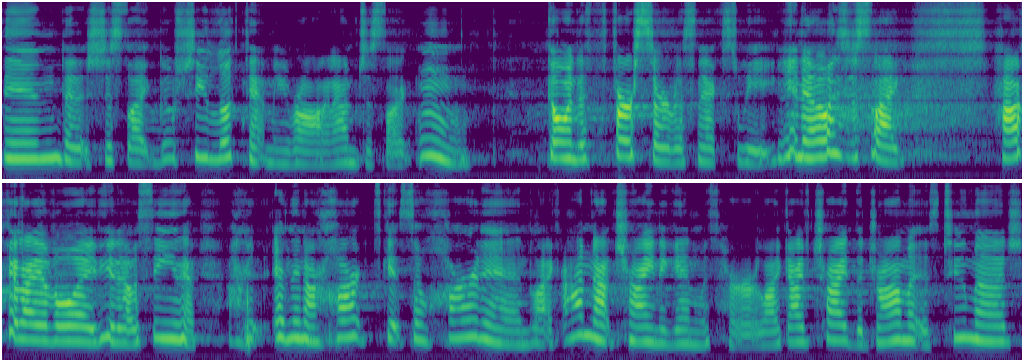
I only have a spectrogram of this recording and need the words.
thin that it's just like, she looked at me wrong. And I'm just like, mm, going to first service next week. You know, it's just like, how can I avoid, you know, seeing that? And then our hearts get so hardened. Like, I'm not trying again with her. Like, I've tried, the drama is too much.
